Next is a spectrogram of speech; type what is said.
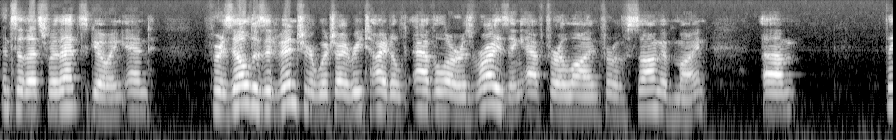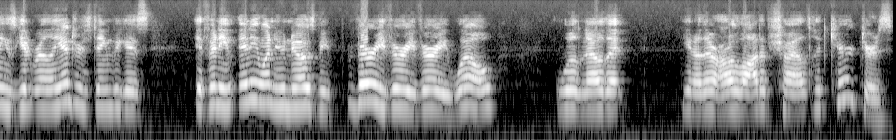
and so that's where that's going. And for Zelda's Adventure, which I retitled Avalar is Rising after a line from a song of mine, um, things get really interesting because if any anyone who knows me very, very, very well will know that you know there are a lot of childhood characters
